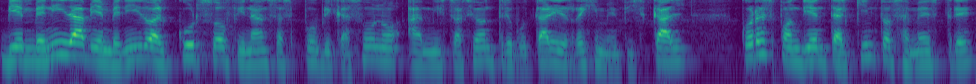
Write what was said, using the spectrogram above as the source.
Bienvenida, bienvenido al curso Finanzas Públicas 1, Administración Tributaria y Régimen Fiscal, correspondiente al quinto semestre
